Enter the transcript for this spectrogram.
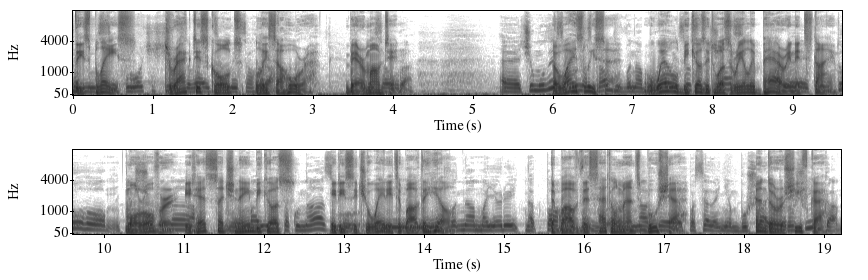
This place, tract is called Lysa Bare Mountain. Why is Lysa? Well, because it was really bare in its time. Moreover, it has such name because it is situated above the hill, above the settlements Busha and Doroshivka,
